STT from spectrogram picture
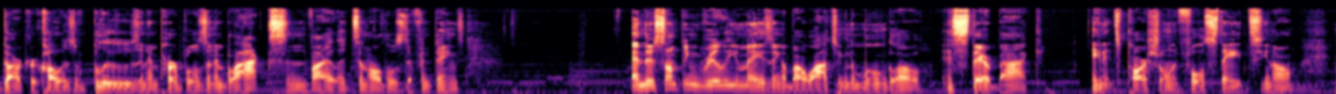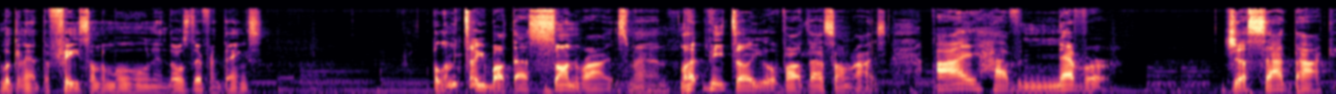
darker colors of blues and then purples and then blacks and violets and all those different things. And there's something really amazing about watching the moon glow and stare back in its partial and full states, you know, looking at the face on the moon and those different things. But let me tell you about that sunrise, man. Let me tell you about that sunrise. I have never just sat back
